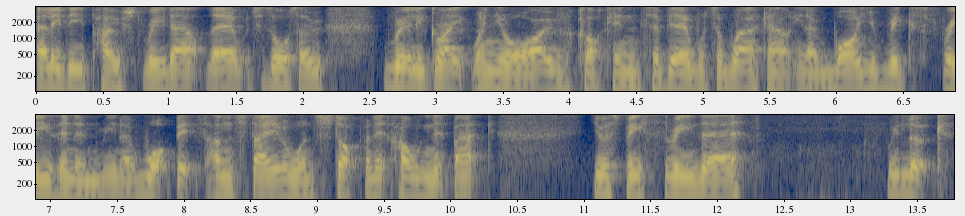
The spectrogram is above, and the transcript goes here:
LED post readout there, which is also really great when you're overclocking to be able to work out, you know, why your rig's freezing and, you know, what bit's unstable and stopping it, holding it back. USB 3 there. We look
